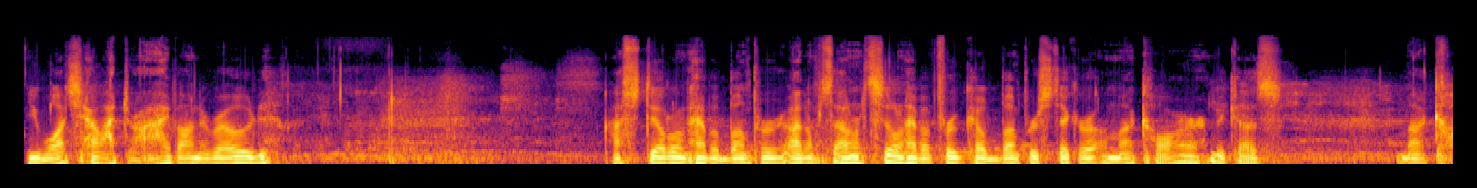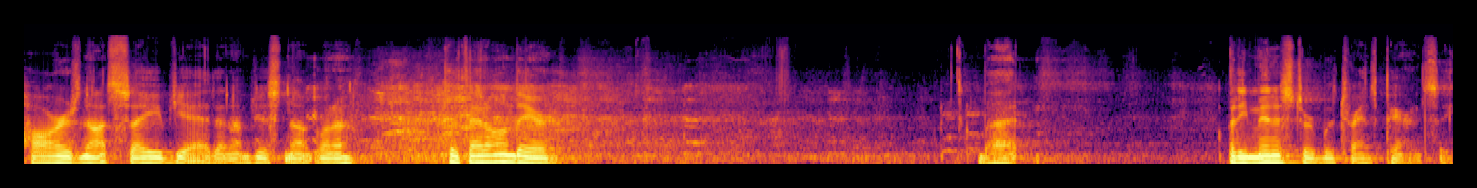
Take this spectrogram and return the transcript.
You watch how I drive on the road. I still don't have a bumper. I don't, I don't still don't have a fruit cove bumper sticker on my car because my car is not saved yet, and I'm just not going to put that on there. But but he ministered with transparency.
